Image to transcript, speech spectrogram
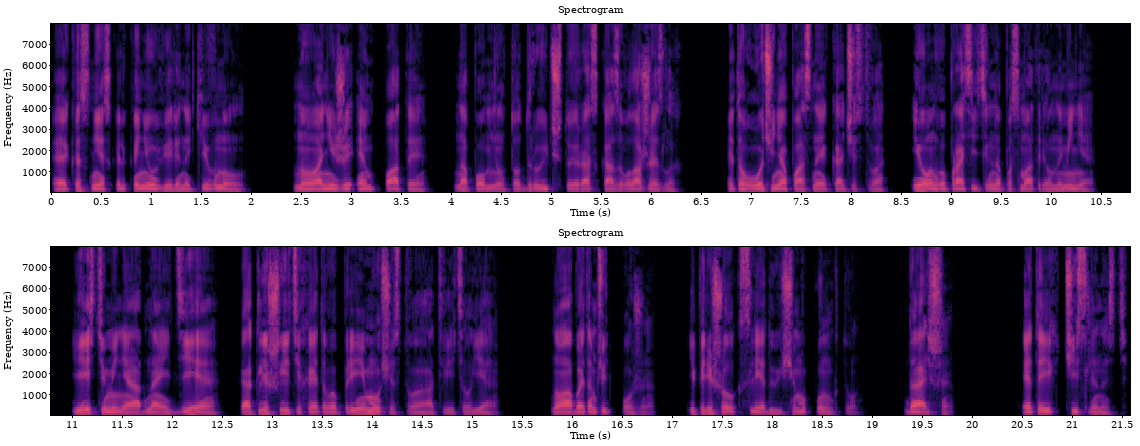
Экос несколько неуверенно кивнул. «Но они же эмпаты», — напомнил тот друид, что и рассказывал о жезлах. «Это очень опасное качество», и он вопросительно посмотрел на меня. «Есть у меня одна идея, как лишить их этого преимущества», — ответил я. «Но об этом чуть позже». И перешел к следующему пункту. Дальше. Это их численность.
